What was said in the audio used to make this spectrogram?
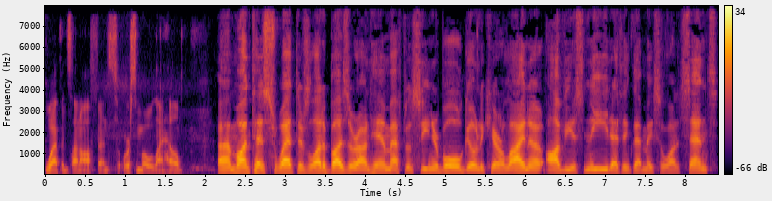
weapons on offense or some O line help. Uh, Montez Sweat, there's a lot of buzz around him after the Senior Bowl, going to Carolina. Obvious need. I think that makes a lot of sense.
